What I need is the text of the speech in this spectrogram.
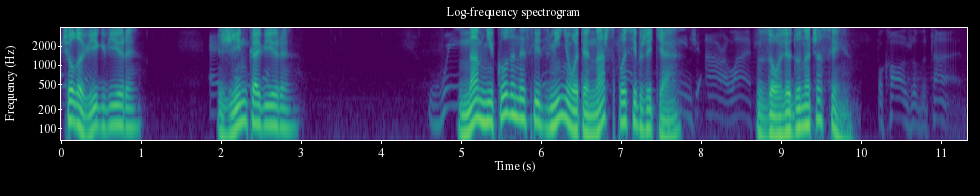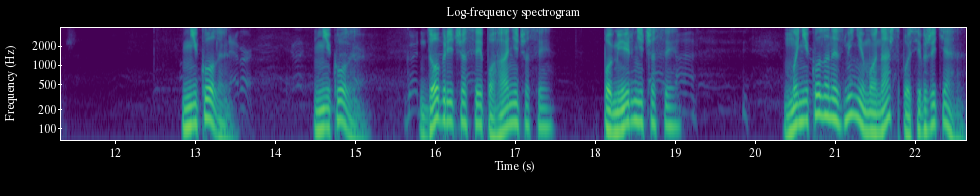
Чоловік віри, жінка віри. Нам ніколи не слід змінювати наш спосіб життя з огляду на часи. Ніколи. Ніколи. Добрі часи, погані часи, помірні часи. Ми ніколи не змінюємо наш спосіб життя.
